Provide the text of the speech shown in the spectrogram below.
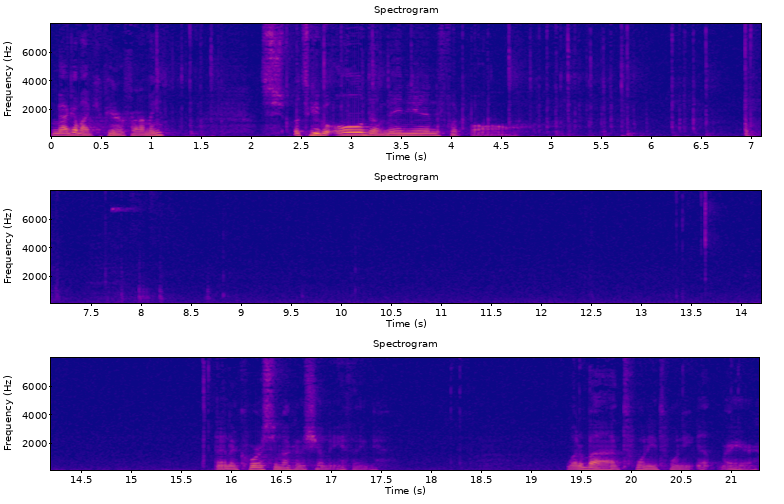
I mean, I got my computer in front of me. Let's Google Old Dominion football. And of course, they're not going to show me anything. What about 2020? Yep, right here.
